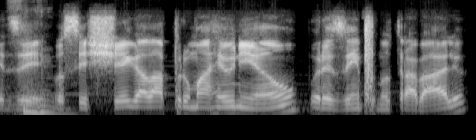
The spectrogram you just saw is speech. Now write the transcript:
Quer dizer, uhum. você chega lá para uma reunião, por exemplo, no trabalho,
